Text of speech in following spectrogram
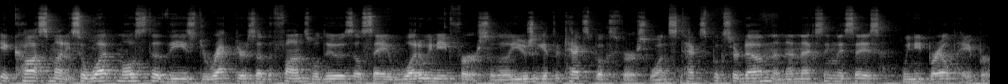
it costs money. So what most of these directors of the funds will do is they'll say, "What do we need first? So they'll usually get their textbooks first. Once textbooks are done, then the next thing they say is, "We need braille paper,"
